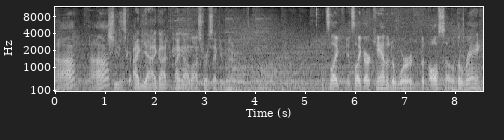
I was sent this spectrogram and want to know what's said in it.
Ah? Ah? Jesus, Christ. I, yeah, I got, I got lost for a second there. It's like it's like our Canada word, but also the rank.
